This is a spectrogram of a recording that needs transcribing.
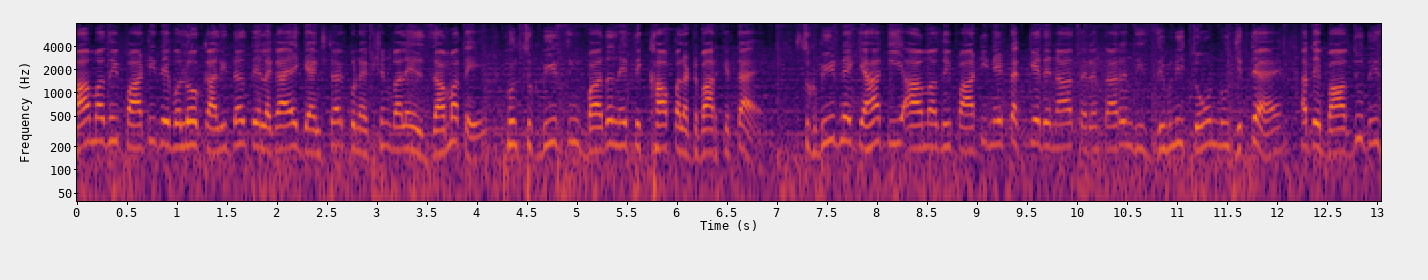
ਆਮ ਆਦਮੀ ਪਾਰਟੀ ਦੇ ਵੱਲੋਂ ਅਕਾਲੀ ਦਲ ਤੇ ਲਗਾਏ ਗੈਂਗਸਟਰ ਕਨੈਕਸ਼ਨ ਵਾਲੇ ਇਲਜ਼ਾਮਾਂ ਤੇ ਹੁਣ ਸੁਖਬੀਰ ਸਿੰਘ ਬਾਦਲ ਨੇ ਤਿੱਖਾ ਪਲਟਵਾਰ ਕੀਤਾ ਹੈ। ਸੁਖਬੀਰ ਨੇ ਕਿਹਾ ਕਿ ਆਮ ਆਦਮੀ ਪਾਰਟੀ ਨੇ ਧੱਕੇ ਦੇ ਨਾਲ ਤਰਨਤਾਰਨ ਦੀ ਜ਼ਿਮਨੀ ਚੋਣ ਨੂੰ ਜਿੱਤਿਆ ਹੈ ਅਤੇ ਬਾਵਜੂਦ ਇਸ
